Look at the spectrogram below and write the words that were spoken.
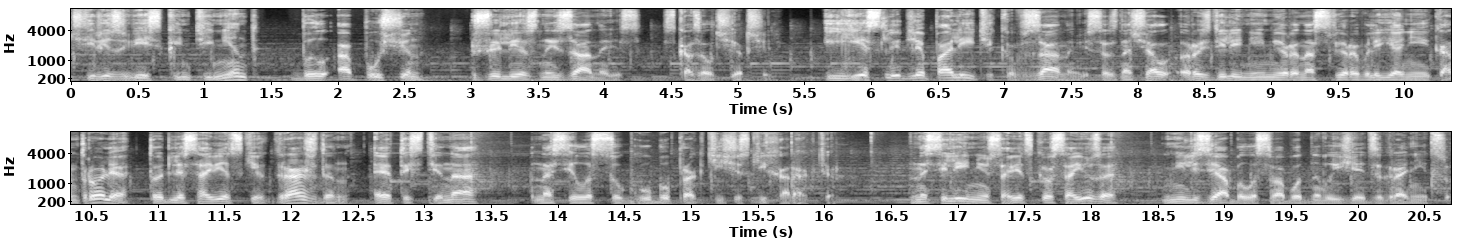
через весь континент был опущен «железный занавес», сказал Черчилль. И если для политиков занавес означал разделение мира на сферы влияния и контроля, то для советских граждан эта стена носила сугубо практический характер. Населению Советского Союза нельзя было свободно выезжать за границу.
